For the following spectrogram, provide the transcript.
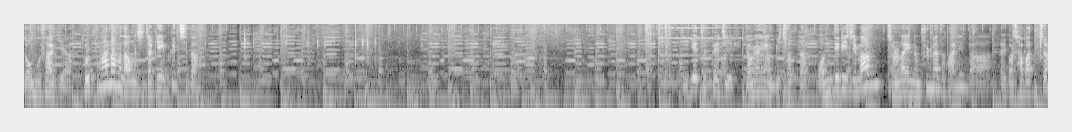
너무 사기야. 돌풍 하나만 나오면 진짜 게임 끝이다. 이게 투패지. 영향력 미쳤다. 원딜이지만 전라인은 풀면서 다닌다. 자, 이거 잡았죠?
